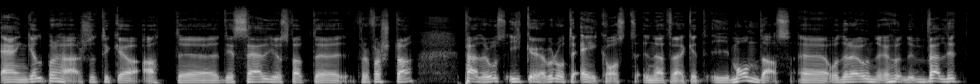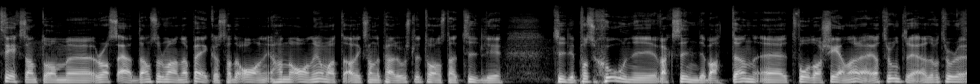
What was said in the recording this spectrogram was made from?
angle på det här, så tycker jag att eh, det är sälj just för att, eh, för det första, Pärleros gick över då till Acast i nätverket i måndags. Eh, och det där under, väldigt tveksamt om eh, Ross Adams och de andra på Acast hade hade en aning om att Alexander Pärleros skulle ta en sån här tydlig, tydlig position i vaccindebatten eh, två dagar senare. Jag tror inte det, eller vad tror du?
